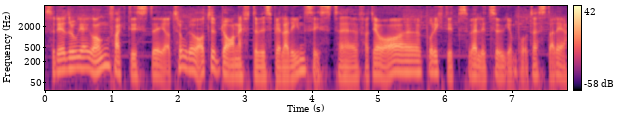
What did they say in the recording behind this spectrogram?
så det drog jag igång faktiskt. Jag tror det var typ dagen efter vi spelade in sist eh, för att jag var eh, på riktigt väldigt sugen på att testa det.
